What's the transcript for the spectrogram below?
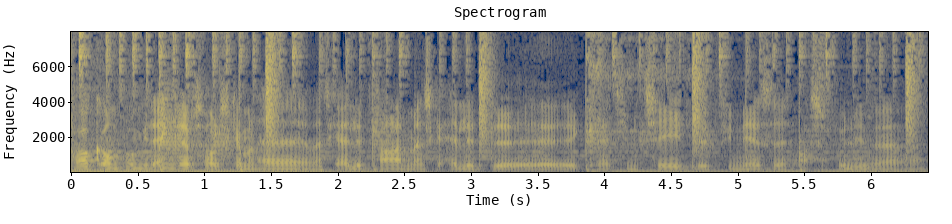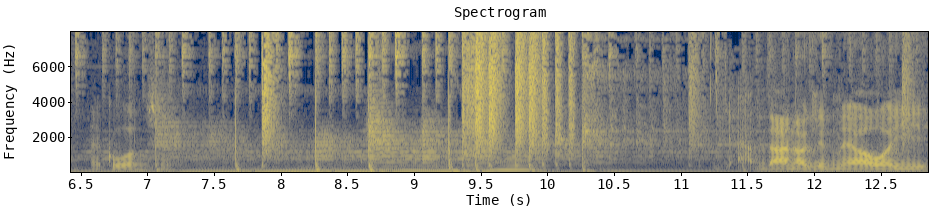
For at komme på mit angrebshold skal man have, man skal have lidt fart, man skal have lidt øh, kreativitet, lidt finesse og selvfølgelig være, være god offensiv. Men der er nok lidt mere over i,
